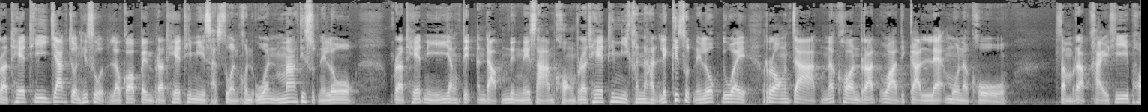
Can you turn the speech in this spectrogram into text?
ประเทศที่ยากจนที่สุด แล้วก็เป็นประเทศที่มีสัดส่วนคนอ้วนมากที่สุดในโลก ประเทศนี้ยังติดอันดับ 1 ใน 3 ของประเทศที่มีขนาดเล็กที่สุดในโลกด้วย รองจากนครรัฐวาติกันและโมนาโกสำหรับใครที่พอ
